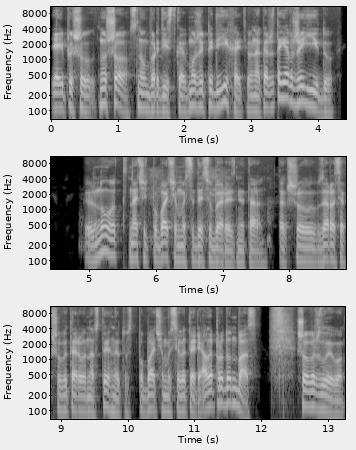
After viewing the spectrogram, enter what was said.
Я їй пишу: ну що, сноубордістка, може під'їхати? Вона каже: Та я вже їду. Кажу, ну от, значить, побачимося десь у березні. Та. Так що зараз, якщо в етер вона встигне, то побачимося в етері. Але про Донбас. Що важливо,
